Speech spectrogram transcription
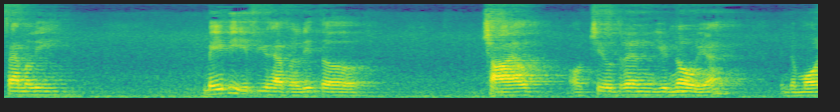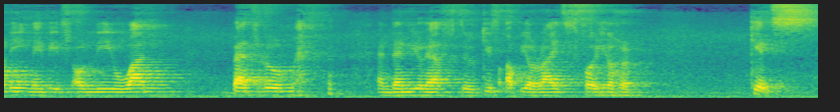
family. Maybe if you have a little child or children, you know, yeah? In the morning, maybe it's only one bedroom, and then you have to give up your rights for your kids.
